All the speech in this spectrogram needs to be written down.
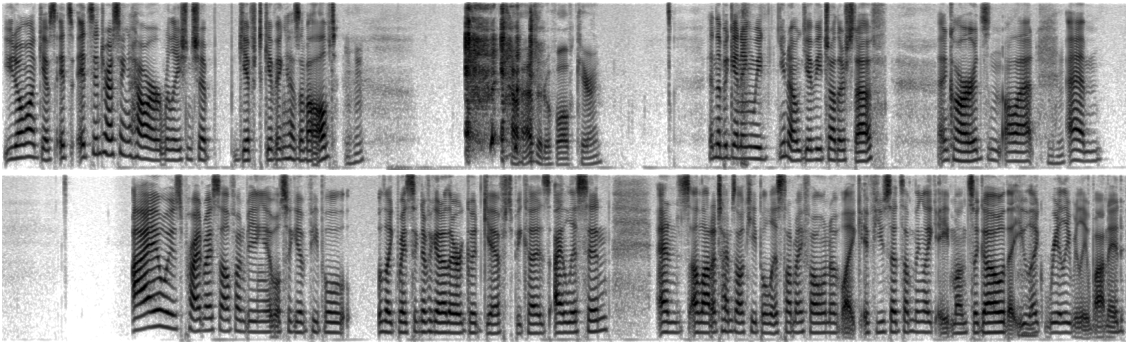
You don't want gifts. It's it's interesting how our relationship gift giving has evolved. How has it evolved, Karen? In the beginning, we'd you know give each other stuff and cards and all that. Um, I always pride myself on being able to give people like my significant other a good gift because I listen. And a lot of times I'll keep a list on my phone of like if you said something like eight months ago that you mm-hmm. like really really wanted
